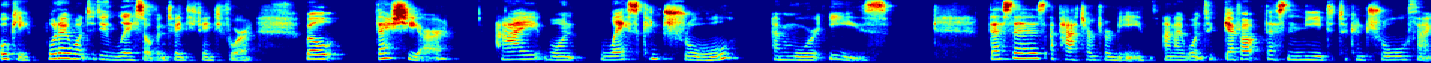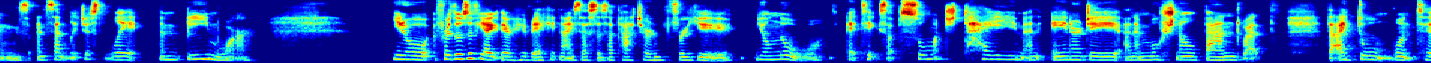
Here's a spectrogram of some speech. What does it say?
Okay, what I want to do less of in 2024. Well, this year, I want less control and more ease. This is a pattern for me, and I want to give up this need to control things and simply just let them be more you know, for those of you out there who recognize this as a pattern for you, you'll know it takes up so much time and energy and emotional bandwidth that I don't want to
